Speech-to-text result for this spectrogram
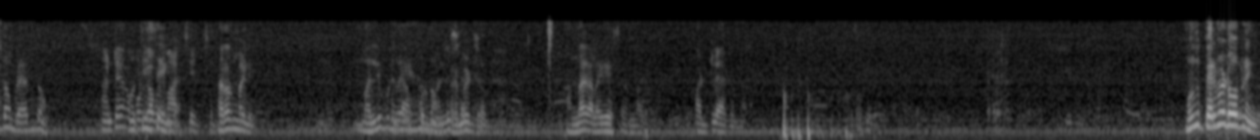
వేద్దాం ఇప్పుడు వేద్దాం అంటే. తర్వాత మళ్ళీ. మళ్ళీ ఇప్పుడు మళ్ళీ అందాక అలాగే అడ్డు లేకుండా. ముందు పిరమిడ్ ఓపెనింగ్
